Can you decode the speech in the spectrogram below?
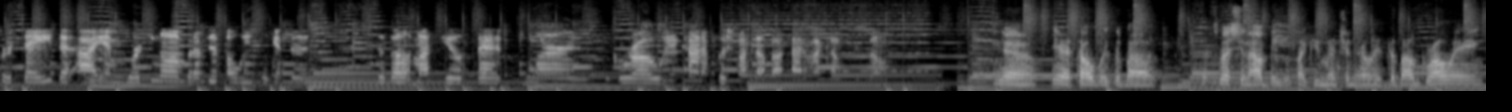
per se that I am working on, but I'm just always looking to develop my skill set, learn, grow, and kind of push myself outside of my comfort zone. Yeah, yeah, it's always about, especially in our business, like you mentioned earlier, it's about growing,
